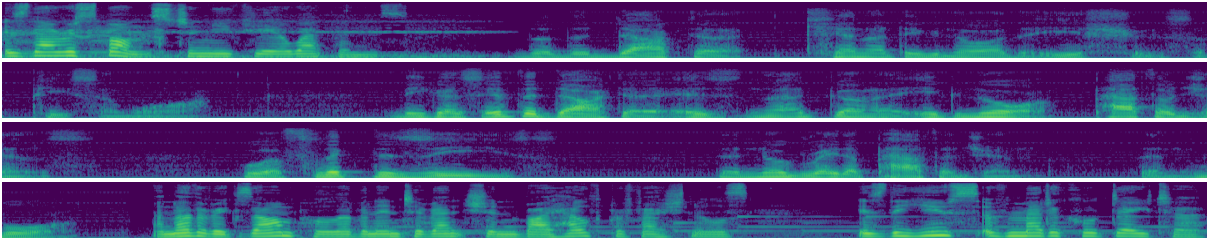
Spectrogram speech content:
is their response to nuclear weapons. The, the doctor cannot ignore the issues of peace and war. Because if the doctor is not going to ignore pathogens who afflict disease, there's no greater pathogen than war. Another example of an intervention by health professionals is the use of medical data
